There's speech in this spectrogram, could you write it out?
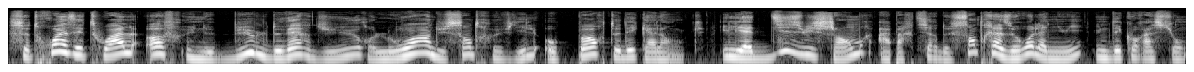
ce 3 étoiles offre une bulle de verdure loin du centre-ville aux portes des Calanques. Il y a 18 chambres à partir de 113 euros la nuit, une décoration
